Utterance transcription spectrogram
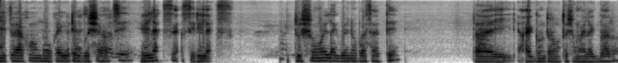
এই তো এখন নৌকায় উঠে বসে আছি। রিল্যাক্স আছি রিল্যাক্স একটু সময় লাগবে নৌকা ছাড়তে। প্রায় এক ঘণ্টার মতো সময় লাগবে আরও।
